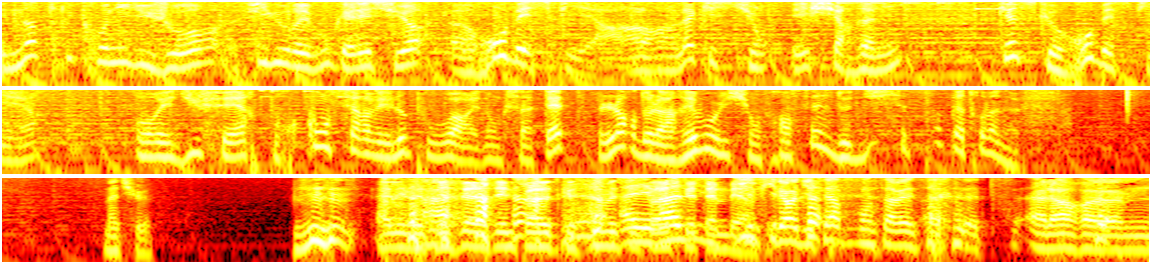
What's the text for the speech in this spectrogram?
Et notre Uchronie du jour, figurez-vous qu'elle est sur Robespierre. Alors la question est, chers amis, qu'est-ce que Robespierre? Aurait dû faire pour conserver le pouvoir et donc sa tête lors de la Révolution française de 1789 Mathieu. Allez, Mathieu, c'est c'est une période que, non, mais c'est Allez, une période que vas-y, t'aimes bien. Qu'est-ce qu'il aurait dû faire pour conserver sa tête Alors, euh,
